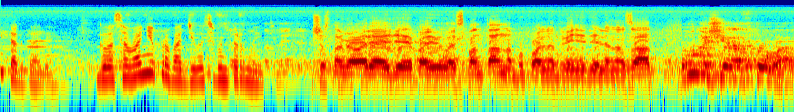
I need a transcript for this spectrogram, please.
и так далее. Голосование проводилось в интернете. Честно говоря, идея появилась спонтанно, буквально две недели назад. Будущее Ростова,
